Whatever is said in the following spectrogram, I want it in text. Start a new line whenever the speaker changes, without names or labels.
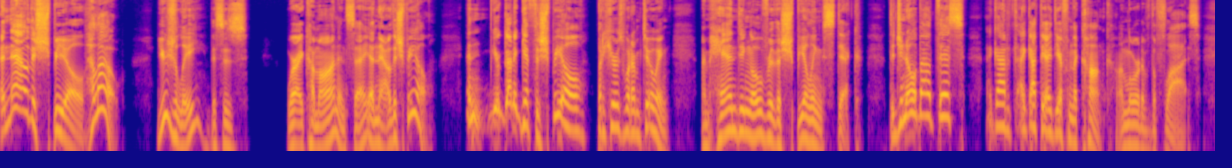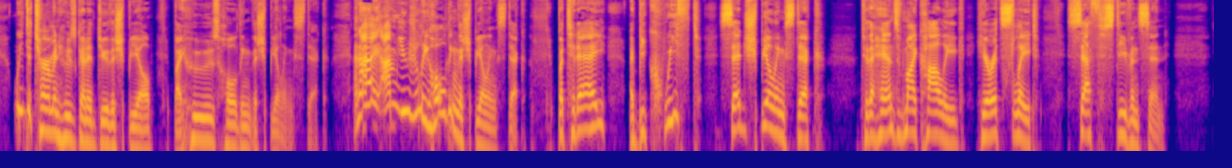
And now the spiel. Hello. Usually, this is where I come on and say, and now the spiel. And you're going to get the spiel, but here's what I'm doing I'm handing over the spieling stick. Did you know about this? I got I got the idea from the conch on Lord of the Flies. We determine who's going to do the spiel by who's holding the spieling stick. And I, I'm usually holding the spieling stick. But today, I bequeathed said spieling stick to the hands of my colleague here at Slate, Seth Stevenson.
